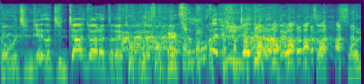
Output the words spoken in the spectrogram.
너무 진지해서 진짜 한 줄 알았잖아요. 처음에 상무까지 진짜 한 줄 알았는데요. 그래서 뭘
